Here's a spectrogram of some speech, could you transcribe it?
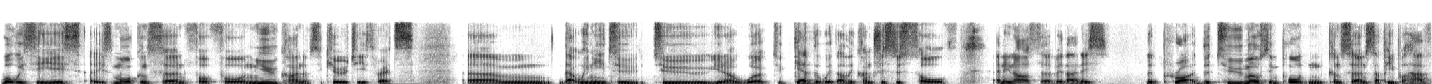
what we see is is more concern for for new kind of security threats um, that we need to to you know work together with other countries to solve. And in our survey, that is the pro- the two most important concerns that people have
